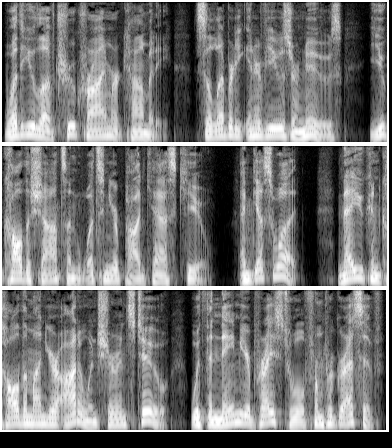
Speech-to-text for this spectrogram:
Whether you love true crime or comedy, celebrity interviews or news, you call the shots on what's in your podcast queue. And guess what? Now you can call them on your auto insurance too with the Name Your Price tool from Progressive.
